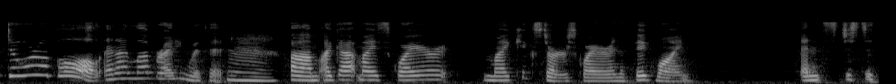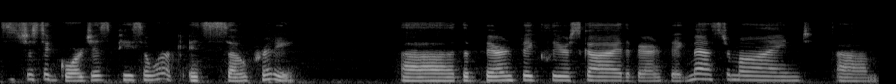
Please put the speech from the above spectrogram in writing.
adorable, and I love writing with it. Mm. Um, I got my Squire, my Kickstarter Squire, in the big wine, and it's just it's just a gorgeous piece of work. It's so pretty. Uh, the Baron Fig Clear Sky, the Baron Fig Mastermind, um,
